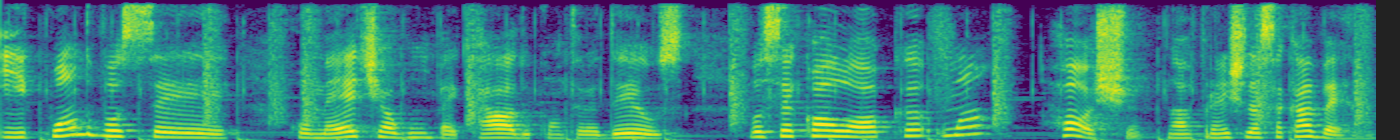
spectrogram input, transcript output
E quando você comete algum pecado contra Deus, você coloca uma rocha na frente dessa caverna.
